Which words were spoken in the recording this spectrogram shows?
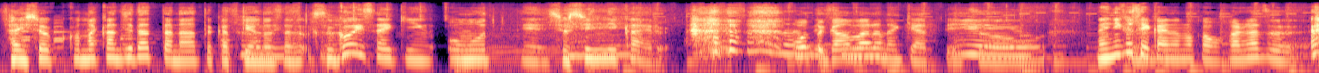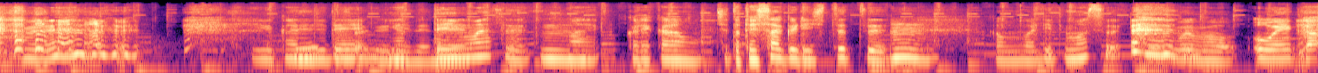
最初こんな感じだったなとかっていうのをさ、すごい最近思って初心に帰る。もっと頑張ら。なきゃっていつも思う。何が正解なのか分からず、っていう感じでねやっています。うんまあ、これからもちょっと手探りしつつ、うん。頑張ります。もう応援が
